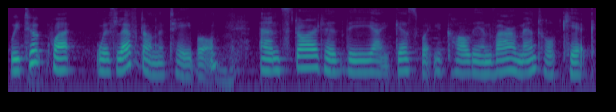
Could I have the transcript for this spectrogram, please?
we took what was left on the table Mm-hmm. And started the, I guess what you'd call the environmental kick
